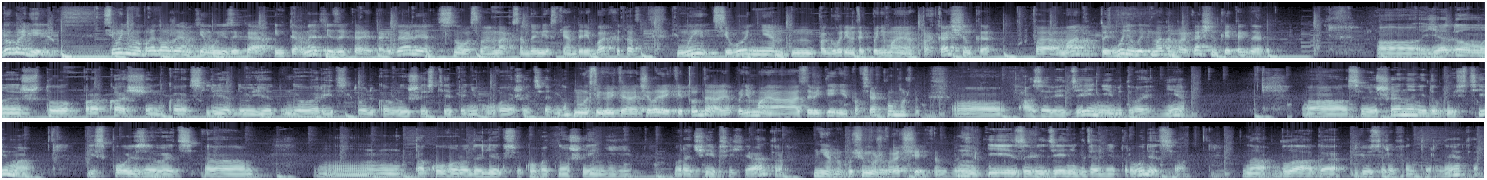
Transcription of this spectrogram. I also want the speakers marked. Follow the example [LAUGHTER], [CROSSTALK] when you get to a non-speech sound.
Speaker 1: Добрый день! Сегодня мы продолжаем тему языка, интернет-языка и так далее. Снова с вами Марк Сандомирский, Андрей Бархатов. Мы сегодня поговорим, я так понимаю, про Кащенко, про мат. То есть будем говорить матом про Кащенко и так далее.
Speaker 2: А, я думаю, что про Кащенко следует говорить только в высшей степени уважительно.
Speaker 1: Ну, если говорить о человеке, то да, я понимаю. А о заведении по-всякому можно?
Speaker 2: А, о заведении вдвойне. А, совершенно недопустимо использовать такого рода лексику в отношении врачей и психиатров.
Speaker 1: Не, ну почему же врачи?
Speaker 2: И заведений, где они трудятся, на благо юзеров интернета,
